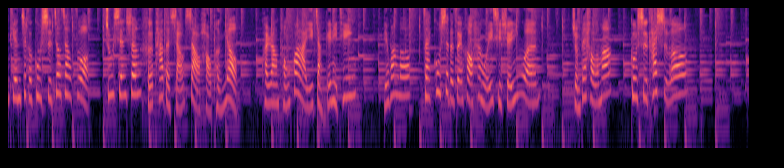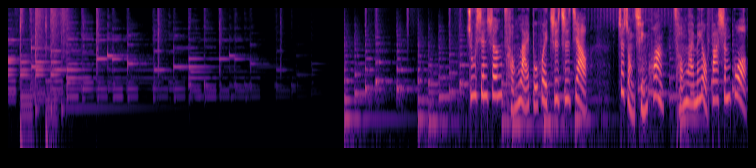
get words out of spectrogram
天这个故事就叫做《猪先生和他的小小好朋友》。快让童话阿姨讲给你听！别忘喽，在故事的最后和我一起学英文。准备好了吗？故事开始喽！猪先生从来不会吱吱叫，这种情况从来没有发生过。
